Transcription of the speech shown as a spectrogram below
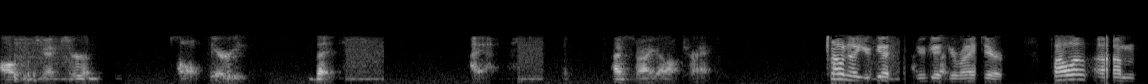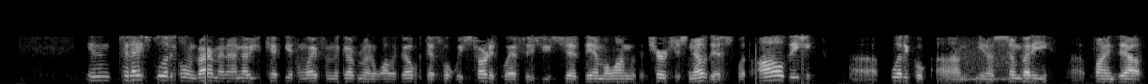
all conjecture and all theory, but I I'm sorry, I got off. Oh no, you're good. You're good. You're right there, Paola. Um, in today's political environment, I know you kept getting away from the government a while ago, but that's what we started with. As you said, them along with the churches know this. With all the uh, political, um, you know, somebody uh, finds out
